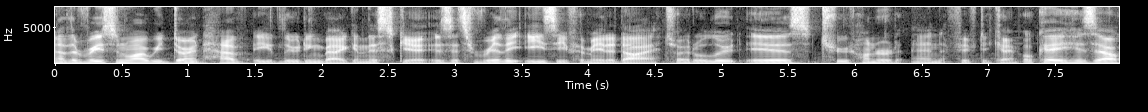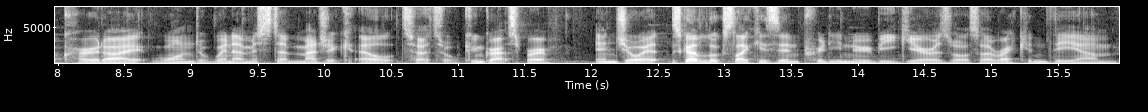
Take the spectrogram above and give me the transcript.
Now the reason why we don't have a looting bag in this gear is it's really easy for me to die. Total loot is 250k. Okay, here's our Kodai wand winner, Mr. Magic L Turtle. Congrats, bro. Enjoy it. This guy looks like he's in pretty newbie gear as well, so I reckon the um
